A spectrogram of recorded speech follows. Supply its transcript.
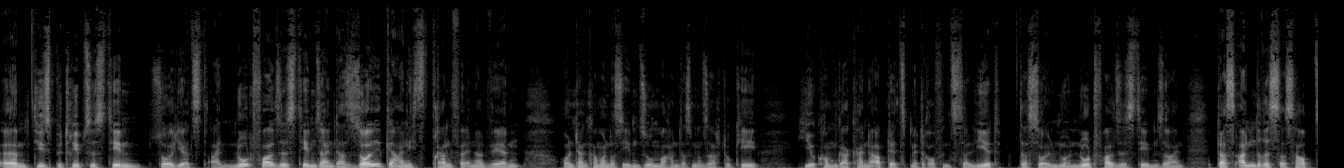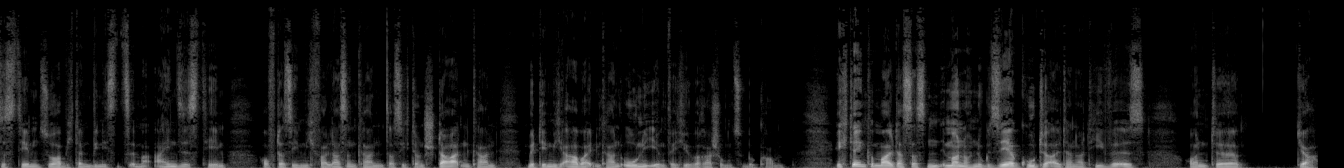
ähm, dieses Betriebssystem soll jetzt ein Notfallsystem sein, da soll gar nichts dran verändert werden. Und dann kann man das eben so machen, dass man sagt, okay, hier kommen gar keine Updates mehr drauf installiert. Das soll nur ein Notfallsystem sein. Das andere ist das Hauptsystem. So habe ich dann wenigstens immer ein System, auf das ich mich verlassen kann, das ich dann starten kann, mit dem ich arbeiten kann, ohne irgendwelche Überraschungen zu bekommen. Ich denke mal, dass das immer noch eine sehr gute Alternative ist. Und äh, ja,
